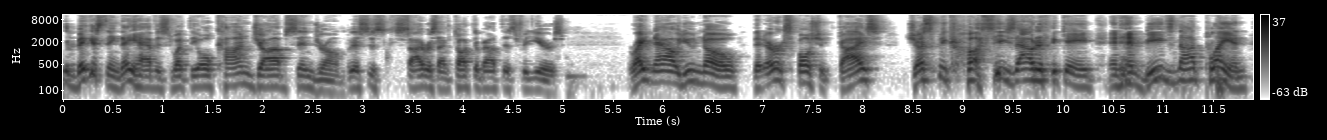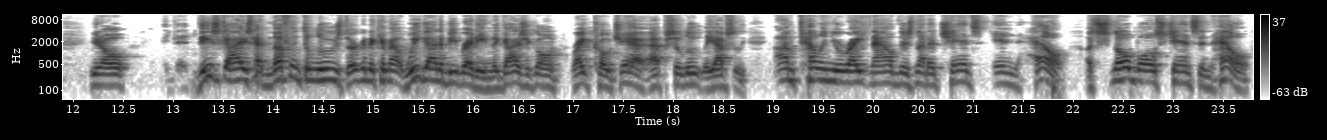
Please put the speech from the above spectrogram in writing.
the biggest thing they have is what the old con job syndrome. This is Cyrus. I've talked about this for years. Right now, you know that Erik Spoelstra, guys, just because he's out of the game and Embiid's not playing, you know, these guys have nothing to lose. They're going to come out. We got to be ready. And the guys are going, right, coach? Yeah, absolutely. Absolutely. I'm telling you right now, there's not a chance in hell, a snowball's chance in hell,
